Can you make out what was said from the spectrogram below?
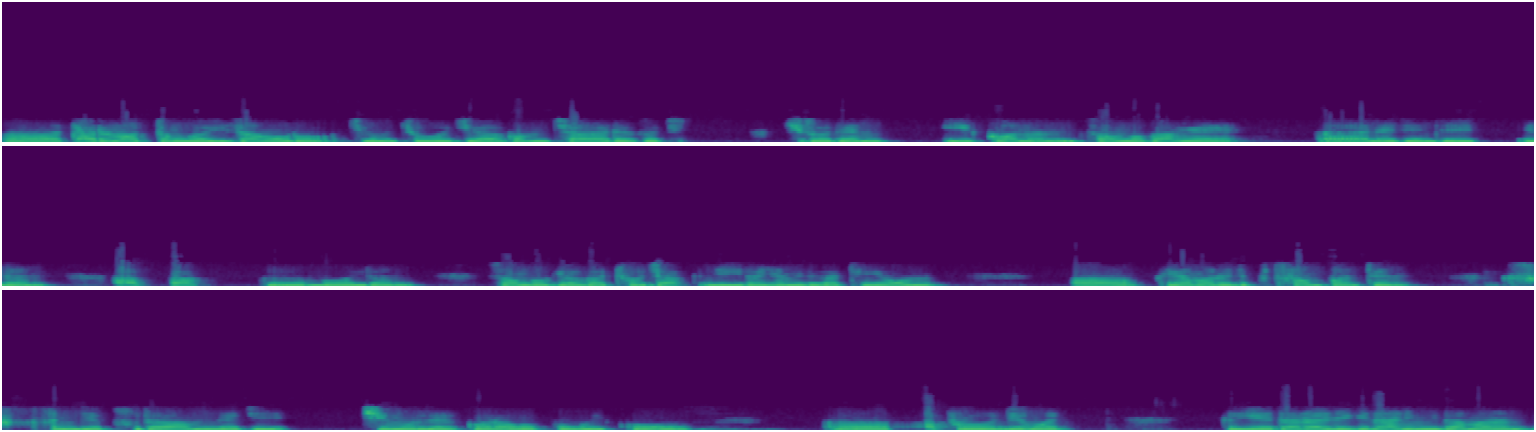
어, 다른 어떤 거 이상으로 지금 조지아 검찰에서 지, 기소된 이 건은 선거방해 아, 내지 이제 이런 압박 그 뭐 이런 선거 결과 조작 이제 이런 혐의들 같은 경우는 어 그야말로 이제 트럼프한테는 큰 이제 부담 내지 짐으로 될 거라고 보고 있고 어 앞으로 이제 뭐 그 예단할 얘기는 아닙니다만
